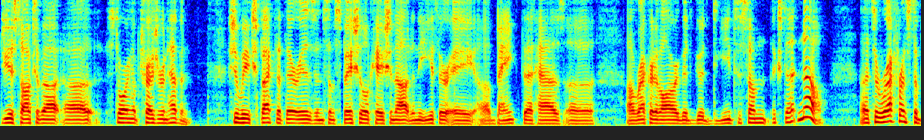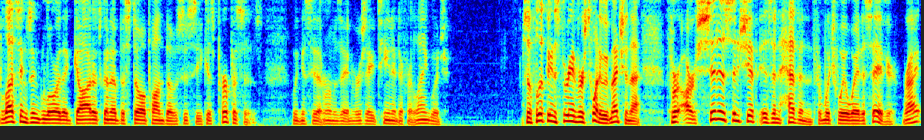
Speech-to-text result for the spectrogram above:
Jesus talks about uh, storing up treasure in heaven. Should we expect that there is in some spatial location out in the ether a, a bank that has a, a, record of all our good good deeds to some extent? No. Uh, it's a reference to blessings and glory that God is going to bestow upon those who seek His purposes. We can see that in Romans 8 and verse 18 in different language. So Philippians 3 and verse 20, we've mentioned that. For our citizenship is in heaven, from which we await a Savior, right?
